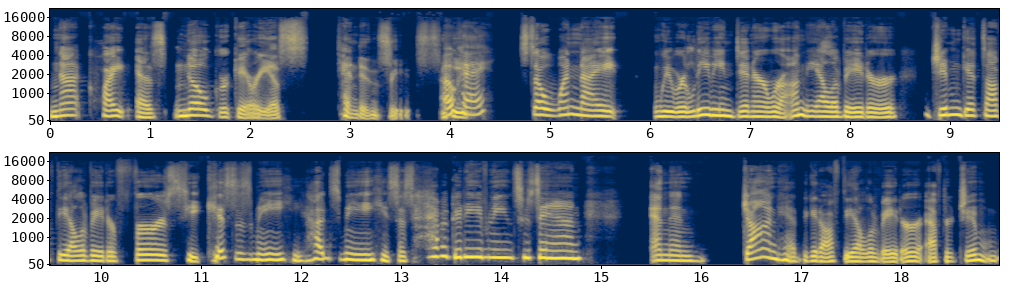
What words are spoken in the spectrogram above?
not quite as no gregarious tendencies. He- Okay. so one night we were leaving dinner, we're on the elevator. Jim gets off the elevator first. He kisses me, he hugs me, he says, Have a good evening, Suzanne. And then John had to get off the elevator after Jim.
